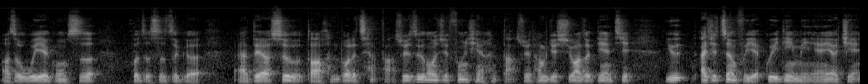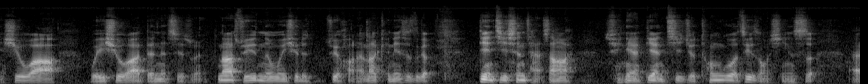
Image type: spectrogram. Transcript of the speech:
啊，这物业公司或者是这个呃都要受到很多的惩罚，所以这个东西风险很大，所以他们就希望这电梯又而且政府也规定每年要检修啊。维修啊等等这些，那谁能维修的最好呢？那肯定是这个电梯生产商啊。所以呢，电梯就通过这种形式，呃，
